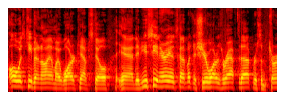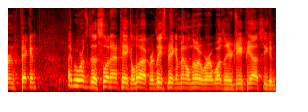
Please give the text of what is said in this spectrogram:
always keeping an eye on my water temp still. And if you see an area that's got a bunch of shearwaters rafted up or some terns picking, maybe be worth to slow down and take a look, or at least make a mental note of where it was on your GPS so you can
